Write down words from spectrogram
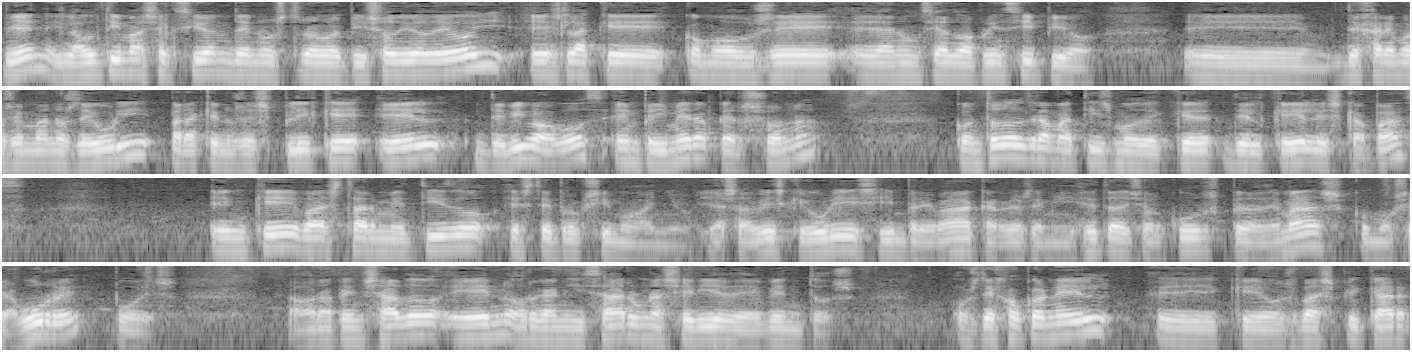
Bien, y la última sección de nuestro episodio de hoy es la que, como os he anunciado al principio, eh, dejaremos en manos de Uri para que nos explique él de viva voz, en primera persona, con todo el dramatismo del que él es capaz, en qué va a estar metido este próximo año. Ya sabéis que Uri siempre va a carreras de miniceta, de short course, pero además, como se aburre, pues ahora ha pensado en organizar una serie de eventos. Os dejo con él, eh, que os va a explicar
